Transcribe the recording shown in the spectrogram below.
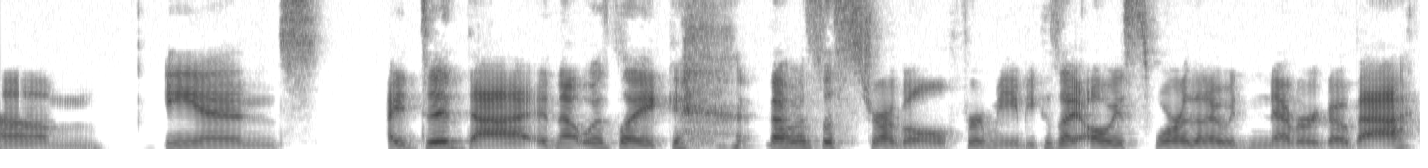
um and i did that and that was like that was a struggle for me because i always swore that i would never go back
